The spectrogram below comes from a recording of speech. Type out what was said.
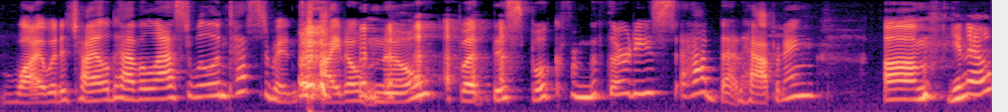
why would a child have a last will and testament? I don't know, but this book from the 30s had that happening. Um, You know?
